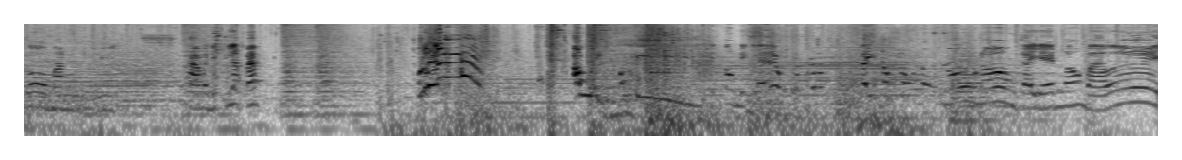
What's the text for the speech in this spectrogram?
โล่มันมีทางมาดิเลือดแป๊บ เอาดิเอาดิติดต้มอีกแล้วไอ้น้องน้องน้องน้องน้งใจเย็นน้องบ่าวเอ้ย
